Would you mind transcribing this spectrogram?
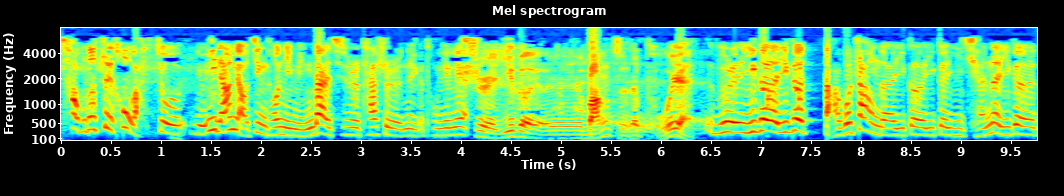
差不多最后吧，就有一两秒镜头你明白其实他是那个同性恋。是一个呃王子的仆人。不是一个一个打过仗的一个一个以前的一个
